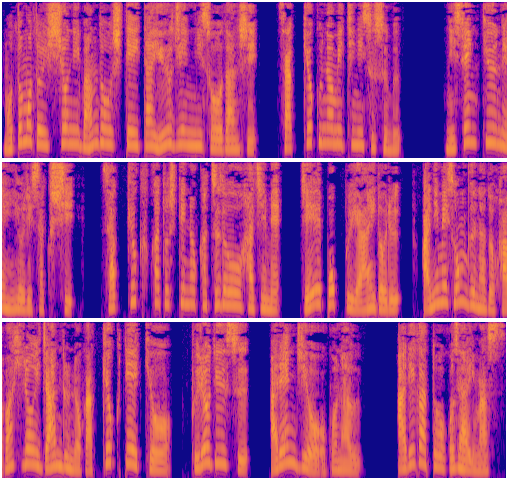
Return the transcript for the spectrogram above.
もともと一緒にバンドをしていた友人に相談し、作曲の道に進む。2009年より作詞、作曲家としての活動を始め、J-POP やアイドル、アニメソングなど幅広いジャンルの楽曲提供、プロデュース、アレンジを行う。ありがとうございます。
